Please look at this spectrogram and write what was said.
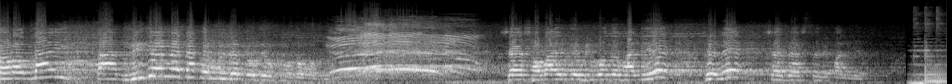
দরদ নাই তা নিজের নেতা কর্মীদের প্রতি কোনো দরদ সে সবাইকে বিপদে ফালিয়ে ফেলে সে দেশ পালিয়ে পালিয়েছে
